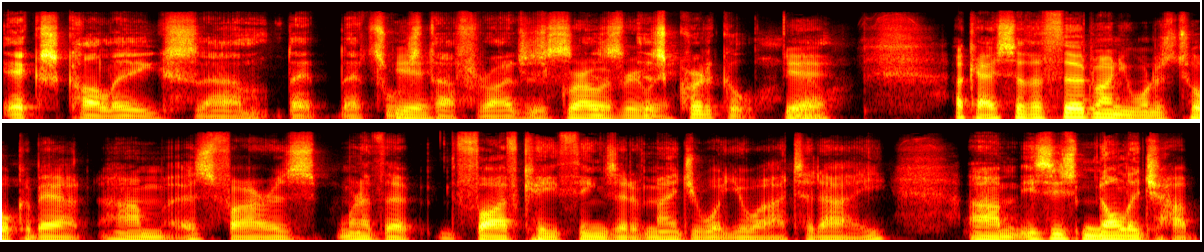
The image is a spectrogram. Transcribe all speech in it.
ex colleagues, um, that that sort Mm. Yeah, of stuff. Right, just is, grow is, is critical. Yeah. Okay, so the third one you wanted to talk about, um, as far as one of the five key things that have made you what you are today, um, is this knowledge hub.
